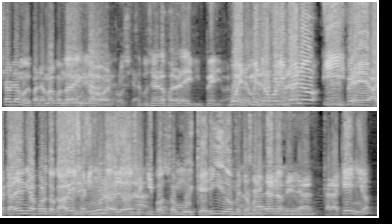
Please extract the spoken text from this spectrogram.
Ya hablamos de Panamá cuando Ay, debutó no, en Rusia. Se pusieron los colores del imperio. ¿verdad? Bueno, Metropolitano y eh, Academia Puerto Cabello, Sí, ninguno de los dos nada, equipos no. son muy queridos. Metropolitanos de la caraqueño,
